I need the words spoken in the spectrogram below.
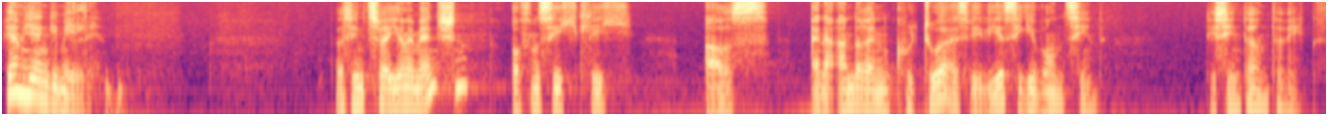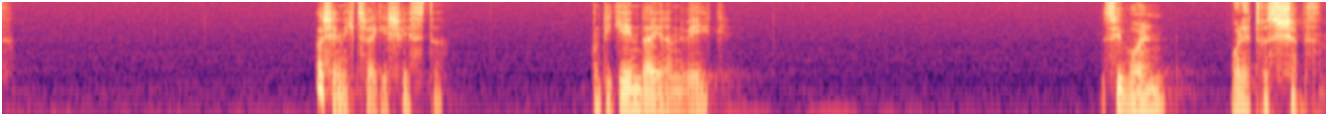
Wir haben hier ein Gemälde. Da sind zwei junge Menschen, offensichtlich aus einer anderen Kultur, als wie wir sie gewohnt sind, die sind da unterwegs. Wahrscheinlich zwei Geschwister. Und die gehen da ihren Weg. Sie wollen wohl etwas schöpfen.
